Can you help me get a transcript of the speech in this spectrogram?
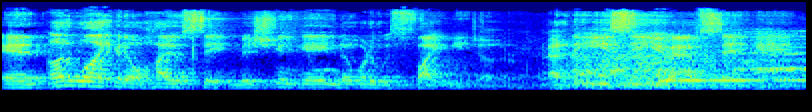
and unlike an Ohio State Michigan game, nobody was fighting each other at the ECU App State game.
